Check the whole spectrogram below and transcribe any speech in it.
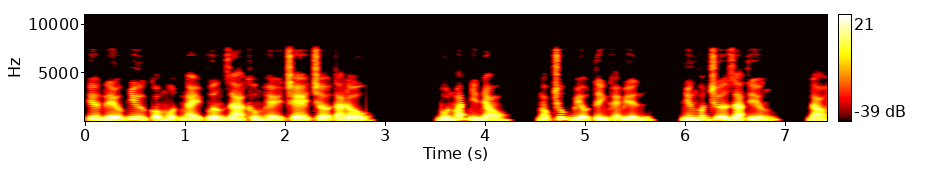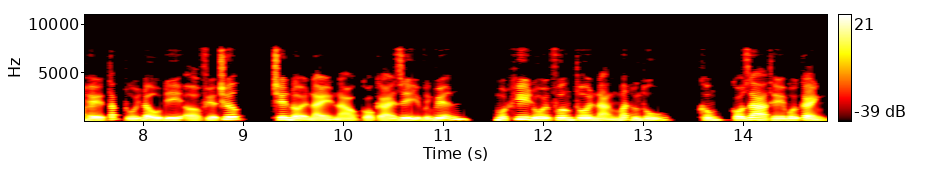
kia nếu như có một ngày vương gia không hề che chở ta đâu. Bốn mắt nhìn nhau, Ngọc Trúc biểu tình khẽ biến, nhưng vẫn chưa ra tiếng, đào hề tắt túi đầu đi ở phía trước, trên đời này nào có cái gì vĩnh viễn, một khi đối phương thôi nàng mất hứng thú, không có ra thế bối cảnh,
